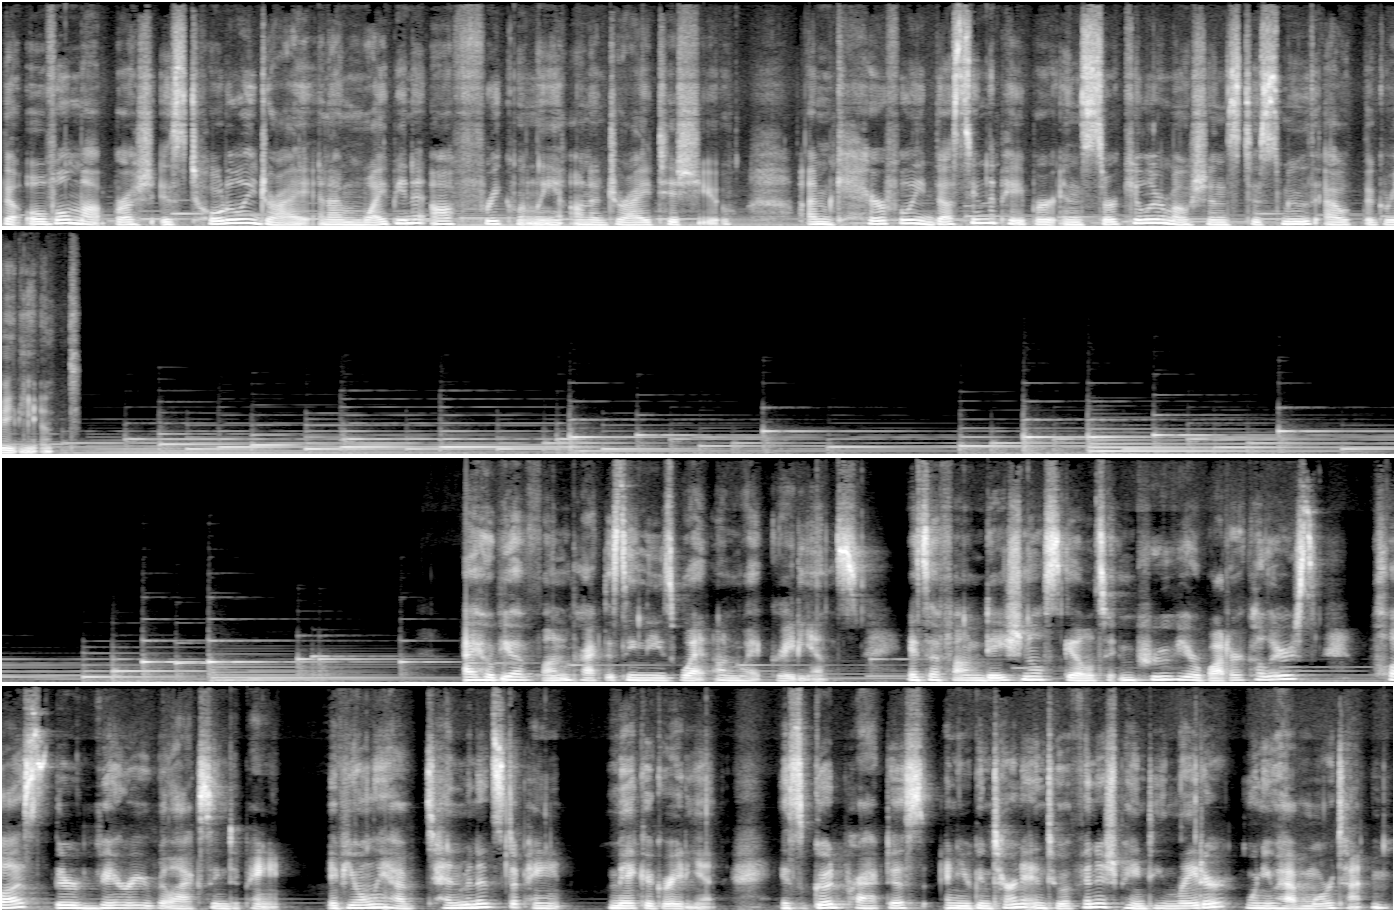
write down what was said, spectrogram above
The oval mop brush is totally dry and I'm wiping it off frequently on a dry tissue. I'm carefully dusting the paper in circular motions to smooth out the gradient. I hope you have fun practicing these wet on wet gradients. It's a foundational skill to improve your watercolors, plus, they're very relaxing to paint. If you only have 10 minutes to paint, make a gradient. It's good practice, and you can turn it into a finished painting later when you have more time.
